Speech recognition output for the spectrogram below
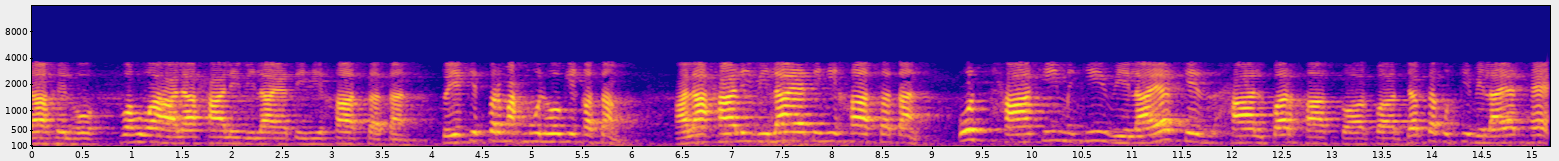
داخل ہو۔ وہ ہوا اعلی حال ولایت ہی خاص تو یہ کس پر محمول ہوگی قسم؟ اعلی حال ولایت ہی خاص اس حاکم کی ولایت کے حال پر خاص طور پر۔ جب تک اس کی ولایت ہے،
